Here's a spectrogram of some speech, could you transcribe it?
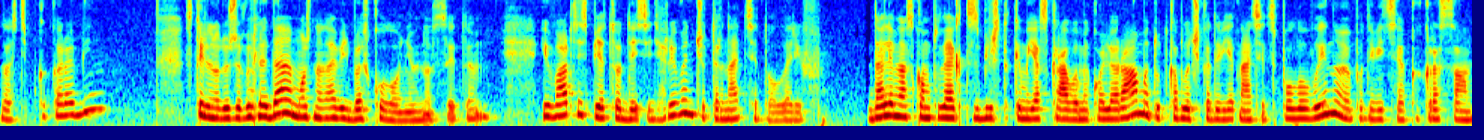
Застіпка карабін. Стильно дуже виглядає, можна навіть без колонів носити. І вартість 510 гривень 14 доларів. Далі в нас комплект з більш такими яскравими кольорами. Тут каблучка 19,5, подивіться, яка краса.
